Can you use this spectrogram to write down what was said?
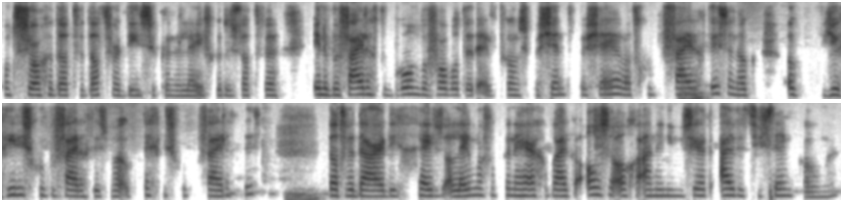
Om te zorgen dat we dat soort diensten kunnen leveren. Dus dat we in een beveiligde bron, bijvoorbeeld het elektronische patiëntendossier, wat goed beveiligd mhm. is en ook, ook juridisch goed beveiligd is, maar ook technisch goed beveiligd is. Mm Dat we daar die gegevens alleen maar van kunnen hergebruiken als ze al geanonimiseerd uit het systeem komen.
